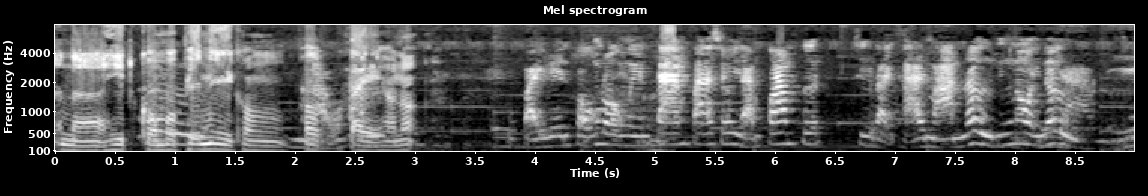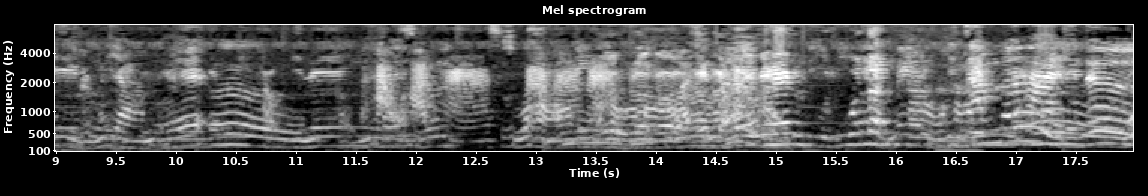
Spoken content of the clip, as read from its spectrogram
อันน่ะฮิตของประเพณีของเผ่าไต้เขาเนาะไปเรียนของโรงเรียนกลางปลาช่วยหลังความเกิดชื่อได้ขายหมาเนื้อนิดหน่อยเนื้อไม่ยามเด้เออหาหาหา สัวหาหาไม่ให้คุณคุณนะดีจำเลยเด้อ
